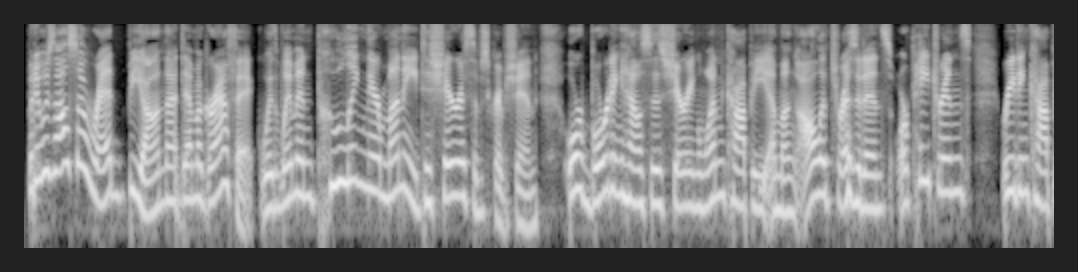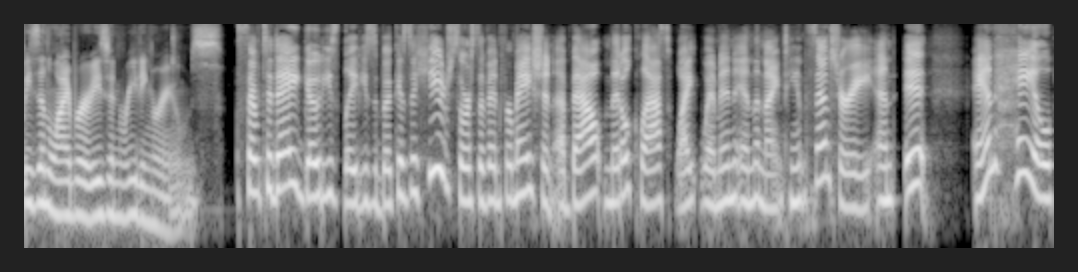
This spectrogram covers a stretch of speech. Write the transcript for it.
But it was also read beyond that demographic, with women pooling their money to share a subscription, or boarding houses sharing one copy among all its residents, or patrons reading copies in libraries and reading rooms. So today, Godey's Lady's Book is a huge source of information about middle class white women in the 19th century, and it and Hale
